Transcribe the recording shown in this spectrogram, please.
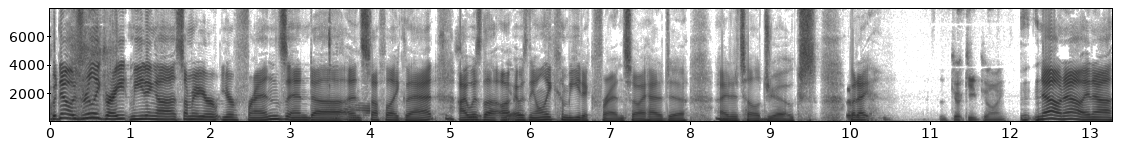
But no, it was really great meeting uh, some of your, your friends and uh, and stuff like that. I was the uh, I was the only comedic friend, so I had to I had to tell jokes. But I Go, keep going. no no and uh,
